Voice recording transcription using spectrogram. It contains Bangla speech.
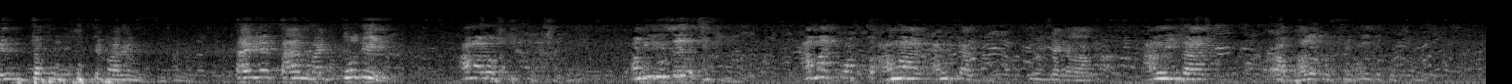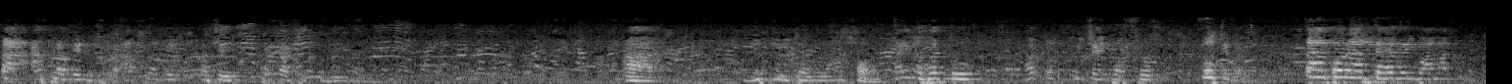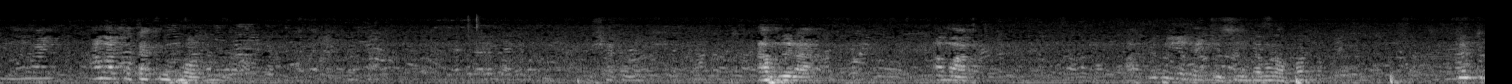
এই উদযাপন করতে পারেন তাইলে তার বাধ্য দিয়ে আমার অস্তিত্ব আমি নিজেও থাকি আমার কর্ত আমার, আমি কাজ করিয়া গেলাম, আমি যা ভালো করছি, মন্দ করছি, তা আপনাদের আপনাদের কাছে প্রকাশিত হয়ে যাবে। আর যদি এটা না হয়, তাইলে হয়তো হয়তো দুই চার বছর চলতে পারে। তারপরে আর দেখা যাইব আমার আমার কথা কেউ আপনারা আমার অভ্যাস কিন্তু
